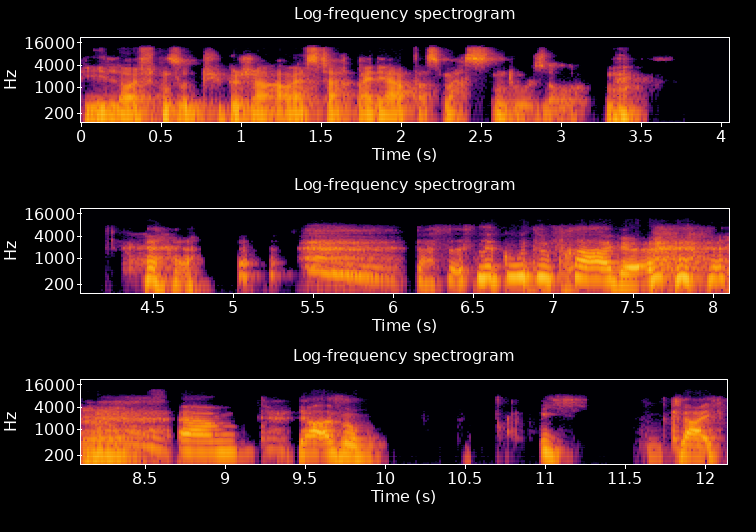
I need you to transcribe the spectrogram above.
wie läuft denn so ein typischer Arbeitstag bei dir ab? Was machst denn du so? das ist eine gute Frage. Ja, ähm, ja also ich, klar, ich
